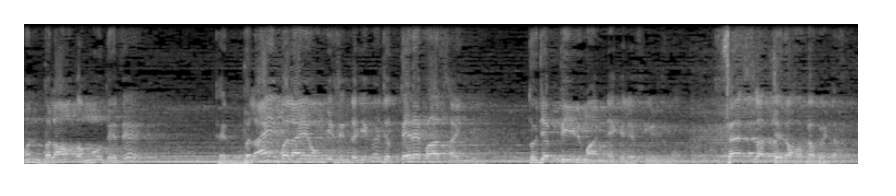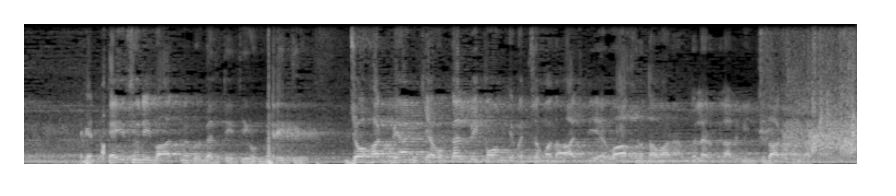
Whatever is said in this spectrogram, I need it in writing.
ان بلاؤں کو منہ دے دے، پھر بلائیں بلائیں ہوں گی زندگی میں جو تیرے پاس آئیں گی۔ تجھے پیر ماننے کے لیے فیلڈ میں۔ فیصلہ تیرا ہوگا بیٹا۔ لیکن کئی سنی بات میں کوئی غلطی تھی، وہ میری تھی۔ جو حق بیان کیا، وہ کل بھی قوم کے بچوں کا آج بھی ہے۔ واخر دعوانا الحمد للہ رب العالمین، جزاک اللہ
